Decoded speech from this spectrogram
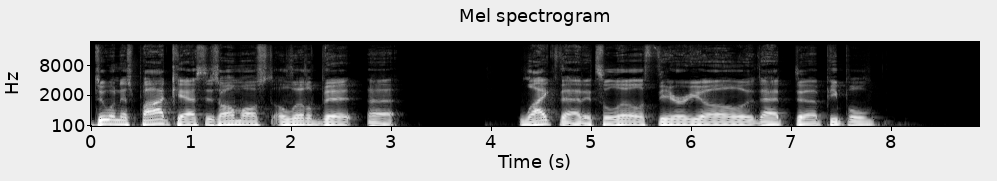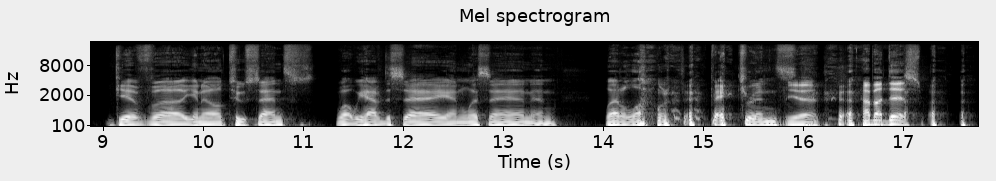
doing this podcast is almost a little bit uh, like that. It's a little ethereal that uh, people give uh, you know two cents what we have to say and listen and let alone patrons. Yeah. How about this?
